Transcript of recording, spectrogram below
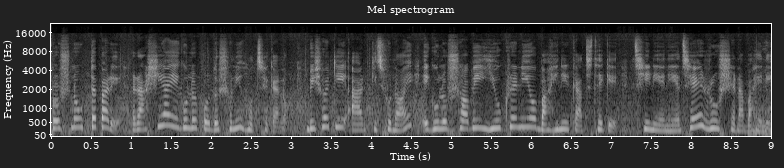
প্রশ্ন উঠতে পারে, রাশিয়া এগুলোর প্রদর্শনী হচ্ছে কেন? বিষয়টি আর কিছু নয়, এগুলো সবই ইউক্রেনীয় বাহিনীর কাছ থেকে ছিনিয়ে নিয়েছে রুশ সেনাবাহিনী।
